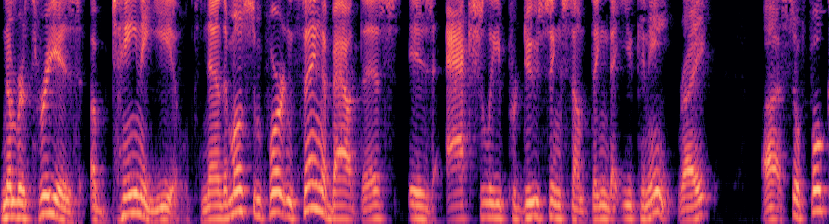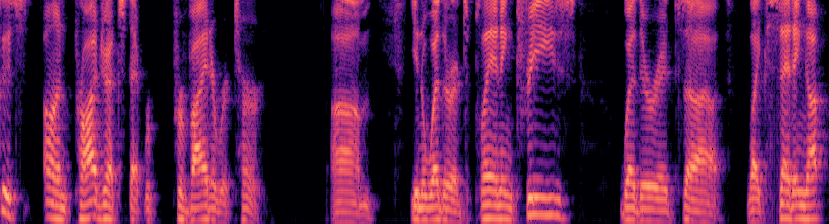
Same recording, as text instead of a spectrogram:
Number three is obtain a yield. Now, the most important thing about this is actually producing something that you can eat, right? Uh, so focus on projects that re- provide a return. Um, you know, whether it's planting trees, whether it's uh, like setting up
